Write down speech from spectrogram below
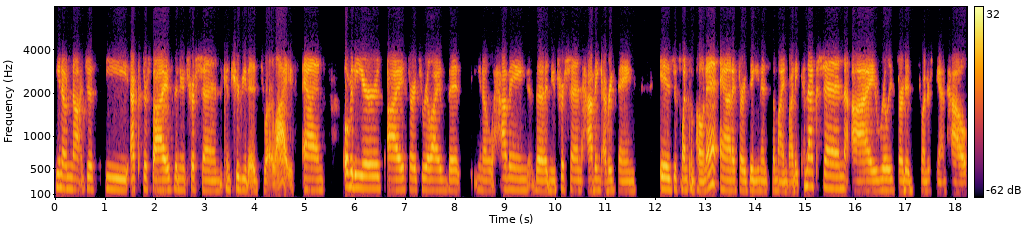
you know, not just the exercise, the nutrition contributed to our life. And over the years, I started to realize that, you know, having the nutrition, having everything is just one component. And I started digging into the mind body connection. I really started to understand how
